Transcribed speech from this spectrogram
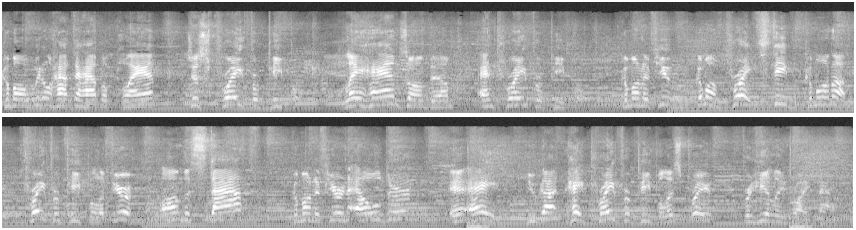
Come on, we don't have to have a plan. Just pray for people. Lay hands on them and pray for people. Come on, if you, come on, pray. Stephen, come on up. Pray for people. If you're on the staff, come on, if you're an elder, eh, hey, you got, hey, pray for people. Let's pray for healing right now.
